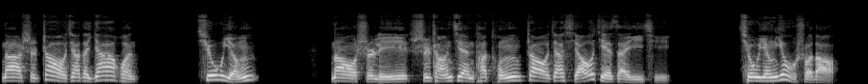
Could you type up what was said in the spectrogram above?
那是赵家的丫鬟秋莹。闹市里时常见他同赵家小姐在一起。秋英又说道：“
